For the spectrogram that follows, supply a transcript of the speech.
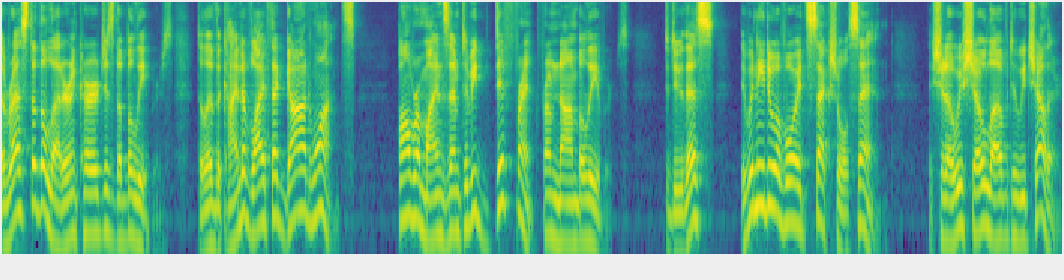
The rest of the letter encourages the believers to live the kind of life that God wants. Paul reminds them to be different from non believers. To do this, they would need to avoid sexual sin. They should always show love to each other,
